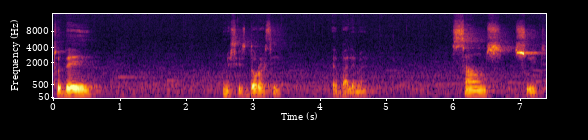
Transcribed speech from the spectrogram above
Today, Mrs. Dorothy Ebhaleme sounds sweet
